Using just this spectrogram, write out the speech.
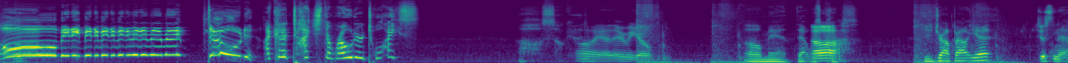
oh, bitty, bitty, bitty, bitty, bitty, bitty, bitty. Dude! I could have touched the rotor twice. Oh, so good. Oh yeah, there we go. Oh, man, that was Ah. close. Did you drop out yet? Just now.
